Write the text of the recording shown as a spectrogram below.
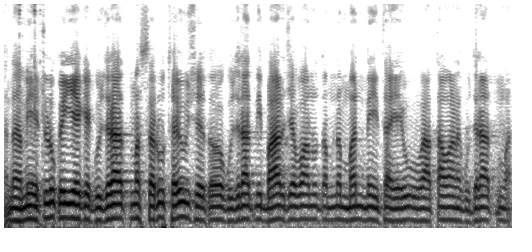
અને અમે એટલું કહીએ કે ગુજરાતમાં શરૂ થયું છે તો ગુજરાતની બહાર જવાનું તમને મન નહીં થાય એવું વાતાવરણ ગુજરાતમાં.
